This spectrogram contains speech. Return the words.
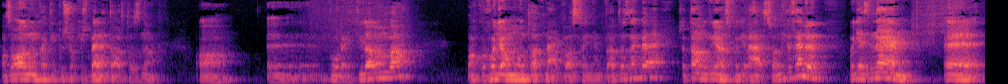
az almunkatípusok is beletartoznak a korai tilalomba, akkor hogyan mondhatnánk azt, hogy nem tartoznak bele, és a Talmud ugyanazt fogja válaszolni, mint az előbb, hogy ez nem e, e,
